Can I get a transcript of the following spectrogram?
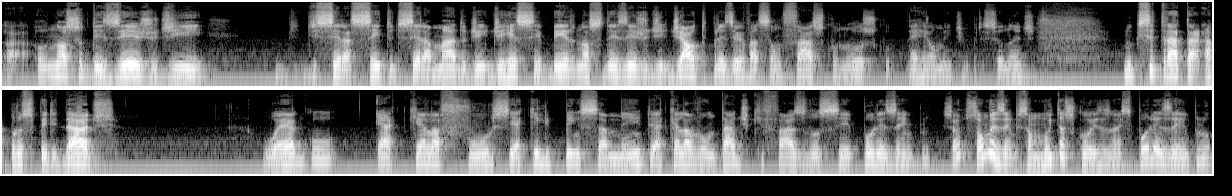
uh, o nosso desejo de, de ser aceito, de ser amado, de, de receber, nosso desejo de, de autopreservação faz conosco, é realmente impressionante. No que se trata a prosperidade, o ego é aquela força, é aquele pensamento, é aquela vontade que faz você, por exemplo, isso é só um exemplo, são muitas coisas, mas por exemplo,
